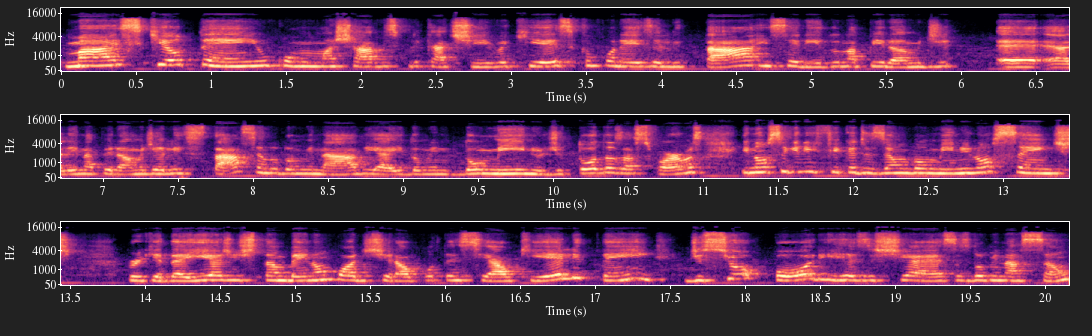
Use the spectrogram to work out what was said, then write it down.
mas que eu tenho como uma chave explicativa que esse camponês ele está inserido na pirâmide é, ali na pirâmide ele está sendo dominado e aí domínio, domínio de todas as formas e não significa dizer um domínio inocente porque daí a gente também não pode tirar o potencial que ele tem de se opor e resistir a essa dominação,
